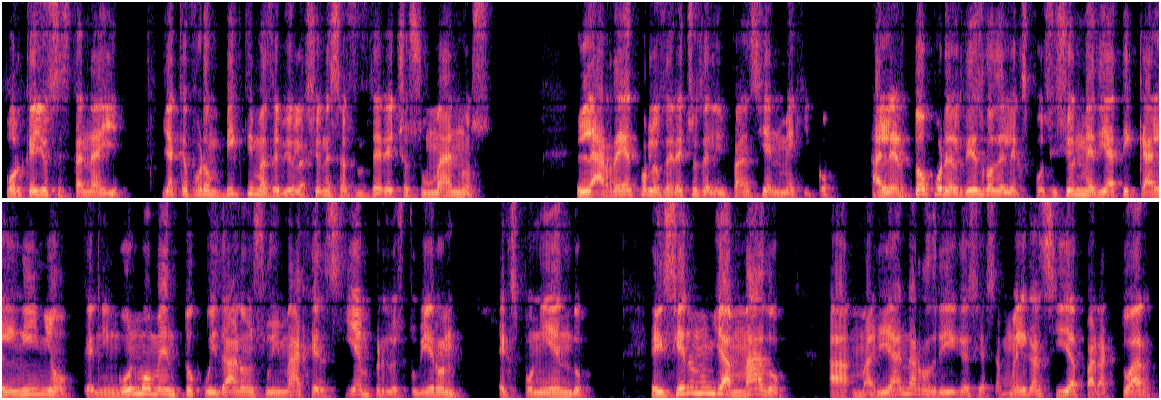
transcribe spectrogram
porque ellos están ahí, ya que fueron víctimas de violaciones a sus derechos humanos. La Red por los Derechos de la Infancia en México alertó por el riesgo de la exposición mediática al niño, que en ningún momento cuidaron su imagen, siempre lo estuvieron exponiendo. E hicieron un llamado a Mariana Rodríguez y a Samuel García para actuar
